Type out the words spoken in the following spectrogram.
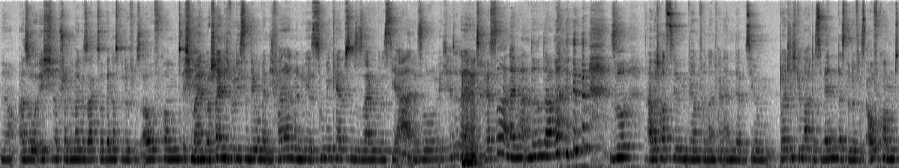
Ja, also ich habe schon immer gesagt, so wenn das Bedürfnis aufkommt, ich meine, wahrscheinlich würde ich es in dem Moment nicht feiern, wenn du jetzt zu mir kämst und so sagen würdest, ja, also ich hätte da mhm. Interesse an einer anderen Dame. so, aber trotzdem, wir haben von Anfang an in der Beziehung deutlich gemacht, dass wenn das Bedürfnis aufkommt,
